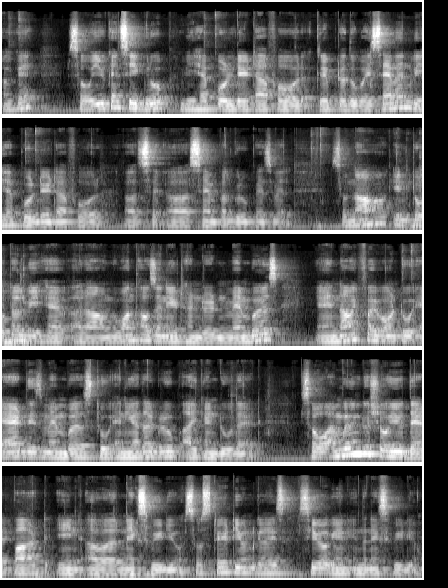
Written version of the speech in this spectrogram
okay? So you can see group we have pulled data for crypto dubai 7 we have pulled data for uh, a, a uh, sample group as well. So now in total we have around 1800 members and now if i want to add these members to any other group i can do that. So i'm going to show you that part in our next video. So stay tuned guys. See you again in the next video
